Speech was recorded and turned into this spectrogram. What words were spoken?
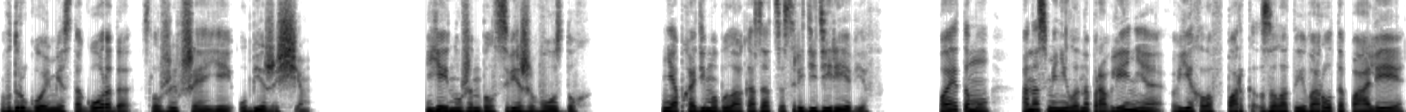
в другое место города, служившее ей убежищем. Ей нужен был свежий воздух. Необходимо было оказаться среди деревьев. Поэтому она сменила направление, въехала в парк «Золотые ворота» по аллее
